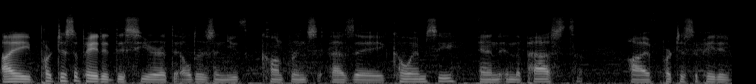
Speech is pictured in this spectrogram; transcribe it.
I participated this year at the Elders and Youth Conference as a co-MC, and in the past, I've participated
